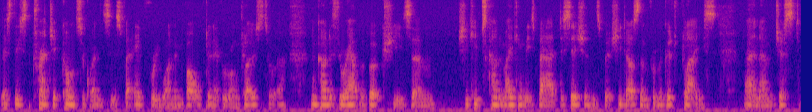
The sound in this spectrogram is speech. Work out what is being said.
there's these tragic consequences for everyone involved and everyone close to her. And kind of throughout the book she's um, she keeps kind of making these bad decisions but she does them from a good place and um, just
